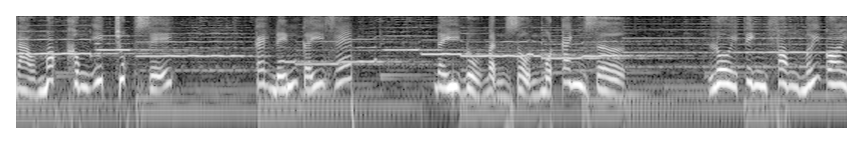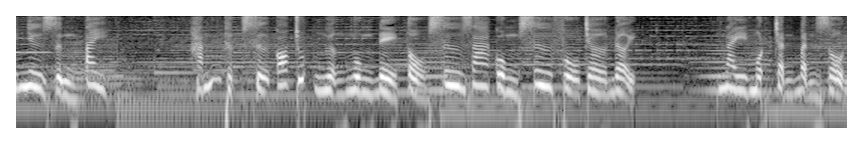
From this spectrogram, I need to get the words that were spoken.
Đào móc không ít chút dễ. Cách đến cấy dép. Đây đủ bận rộn một canh giờ. Lôi tinh phong mới coi như dừng tay. Hắn thực sự có chút ngượng ngùng để tổ sư ra cùng sư phụ chờ đợi. Này một trận bận rộn.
